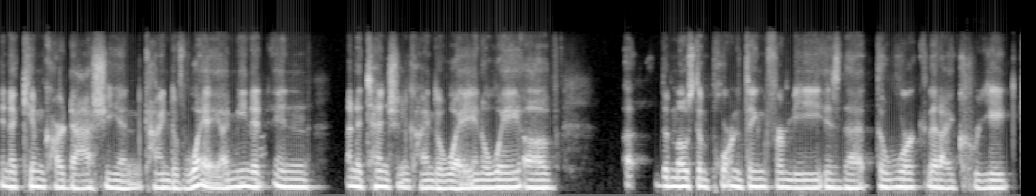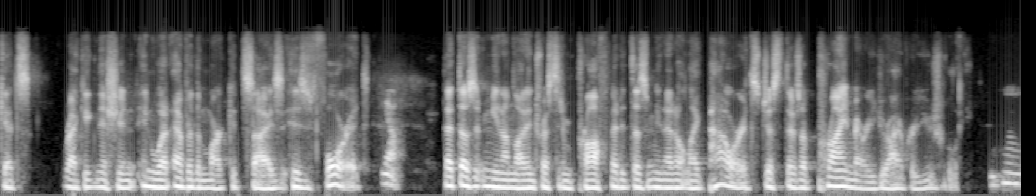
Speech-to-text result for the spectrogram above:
in a Kim Kardashian kind of way. I mean it in an attention kind of way, in a way of uh, the most important thing for me is that the work that I create gets recognition in whatever the market size is for it. Yeah that doesn't mean I'm not interested in profit. It doesn't mean I don't like power. It's just there's a primary driver usually. Mm-hmm.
